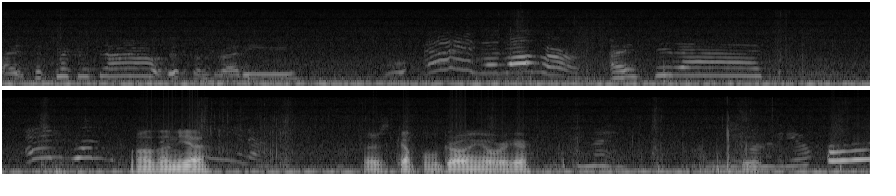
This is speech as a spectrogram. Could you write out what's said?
Alright, so check this out. This one's ready. Hey, another. I see that. And. Well, then, yeah. There's a couple growing over here. Nice. See You it? on the video? Oh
